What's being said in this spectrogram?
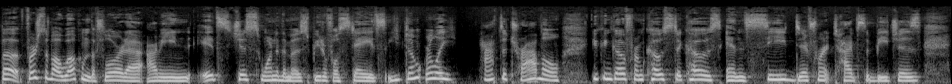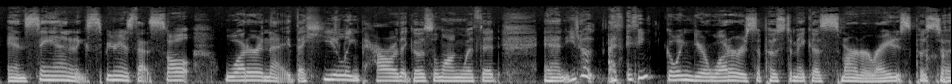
But first of all, welcome to Florida. I mean, it's just one of the most beautiful states. You don't really have to travel. You can go from coast to coast and see different types of beaches and sand and experience that salt water and that the healing power that goes along with it. And you know, I, I think going near water is supposed to make us smarter, right? It's supposed to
